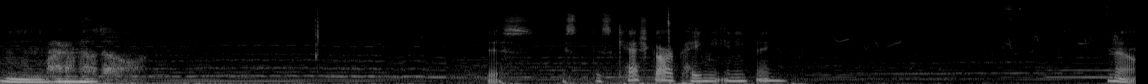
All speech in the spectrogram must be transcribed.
Hmm, I don't know though. This. Is, does Kashgar pay me anything? No,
